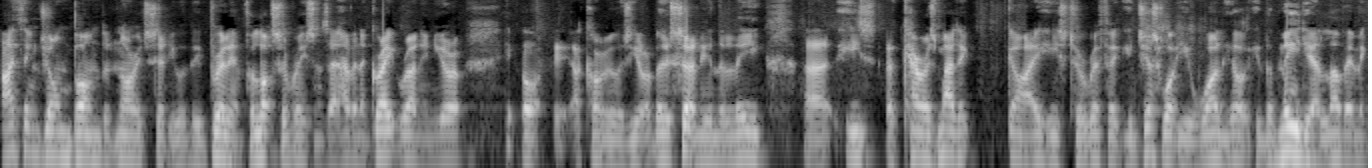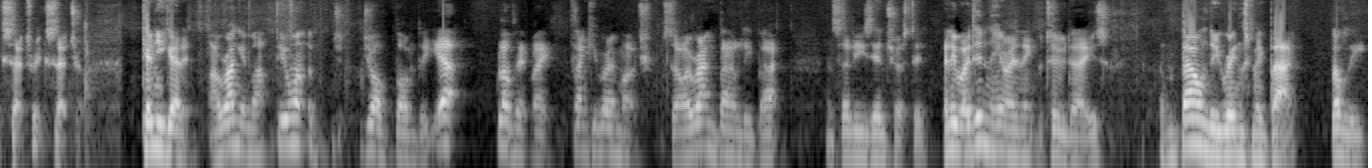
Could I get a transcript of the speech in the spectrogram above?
I think John Bond at Norwich City would be brilliant for lots of reasons. They're having a great run in Europe, or I can't remember if it was Europe, but it's certainly in the league. Uh, he's a charismatic guy. He's terrific. He's just what you want. He'll, the media love him, etc., etc. Can you get him? I rang him up. Do you want the job, Bondy? Yeah, love it, mate. Thank you very much. So I rang Boundy back and said he's interested. Anyway, I didn't hear anything for two days. And Boundy rings me back, lovely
